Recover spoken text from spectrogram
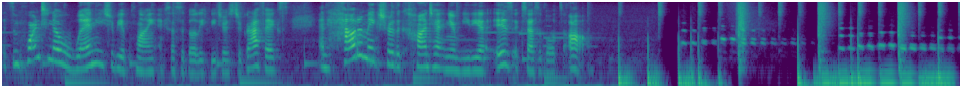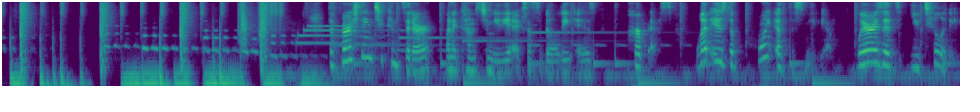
it's important to know when you should be applying accessibility features to graphics and how to make sure the content in your media is accessible to all. First thing to consider when it comes to media accessibility is purpose. What is the point of this media? Where is its utility?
